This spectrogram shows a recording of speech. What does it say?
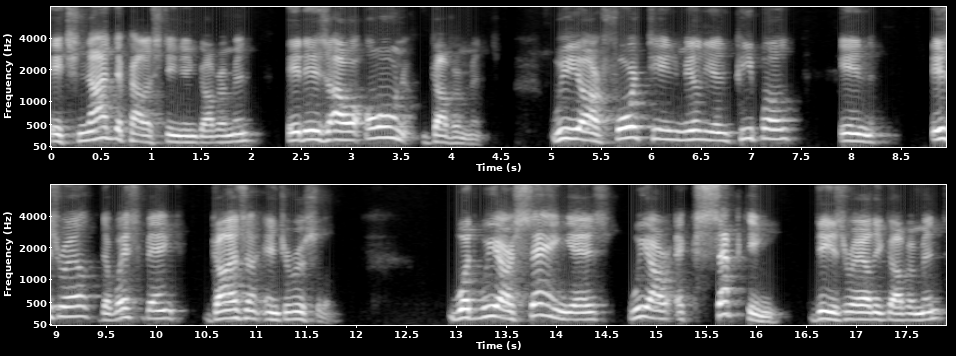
It's not the Palestinian government. It is our own government. We are 14 million people in Israel, the West Bank, Gaza, and Jerusalem. What we are saying is we are accepting the Israeli government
